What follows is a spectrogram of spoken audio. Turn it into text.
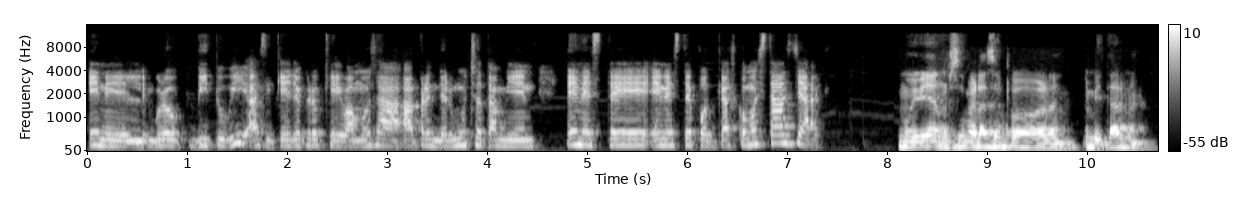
en el Growth B2B, así que yo creo que vamos a aprender mucho también en este, en este podcast. ¿Cómo estás, Jack? Muy bien, muchísimas gracias por invitarme.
